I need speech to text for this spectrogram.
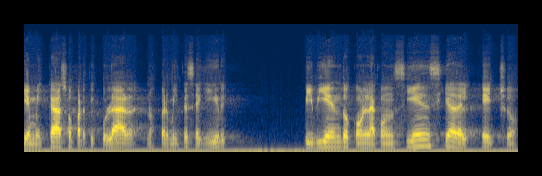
y en mi caso particular nos permite seguir viviendo con la conciencia del hecho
